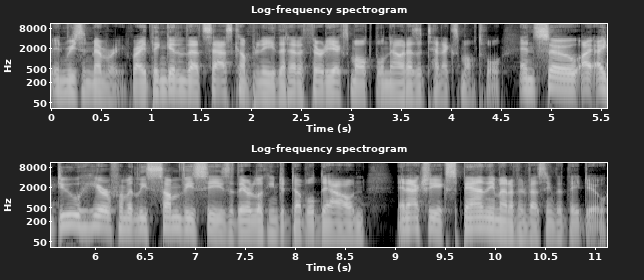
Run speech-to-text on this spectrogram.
in recent memory, right? They can get into that SaaS company that had a 30x multiple, now it has a 10x multiple. And so I, I do hear from at least some VCs that they're looking to double down and actually expand the amount of investing that they do.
